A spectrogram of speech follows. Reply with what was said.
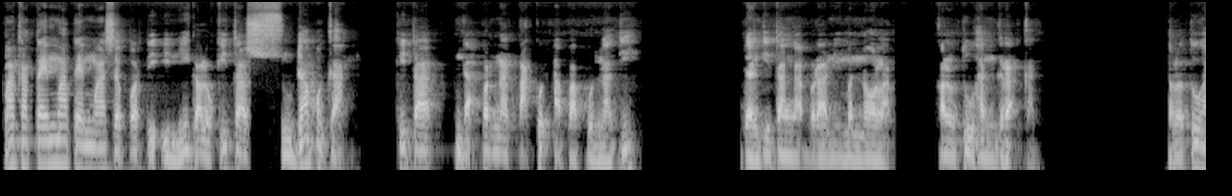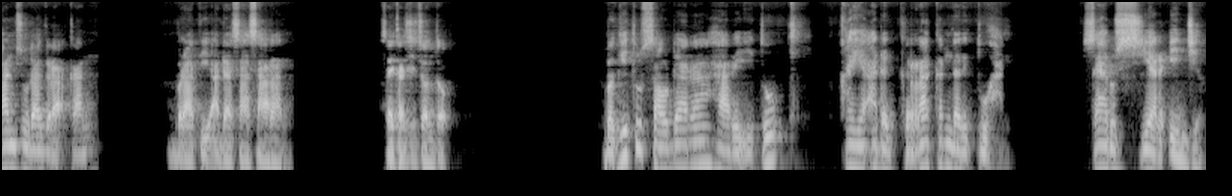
Maka tema-tema seperti ini kalau kita sudah pegang, kita tidak pernah takut apa pun lagi, dan kita nggak berani menolak kalau Tuhan gerakkan. Kalau Tuhan sudah gerakkan, berarti ada sasaran. Saya kasih contoh. Begitu saudara hari itu kayak ada gerakan dari Tuhan. Saya harus share Injil.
